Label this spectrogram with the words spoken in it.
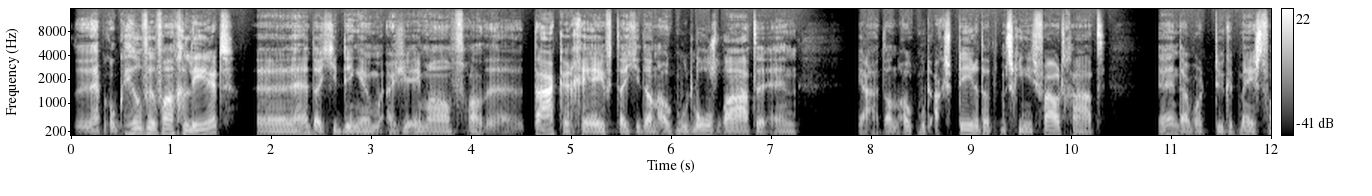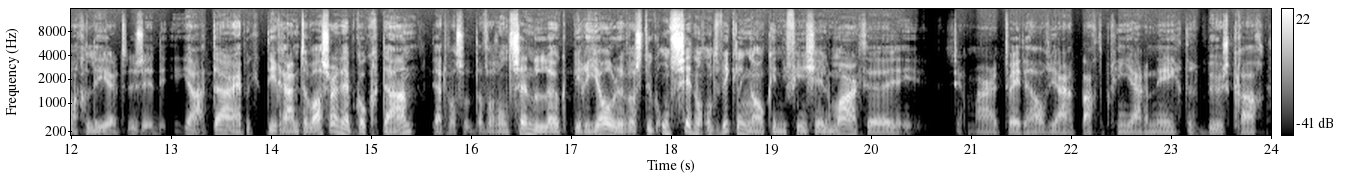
daar heb ik ook heel veel van geleerd. Hè, dat je dingen, als je eenmaal taken geeft, dat je dan ook moet loslaten en ja, dan ook moet accepteren dat het misschien iets fout gaat. En daar wordt natuurlijk het meest van geleerd. Dus eh, ja, daar heb ik, die ruimte was er. Dat heb ik ook gedaan. Ja, dat, was, dat was een ontzettend leuke periode. Er was natuurlijk ontzettend ontwikkeling ook in die financiële markten. Zeg maar tweede helft jaren 80, begin jaren 90, beurskracht.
